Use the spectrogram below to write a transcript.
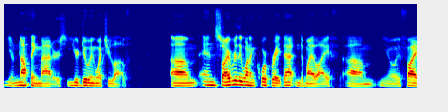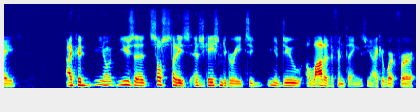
you know nothing matters. You're doing what you love, um, and so I really want to incorporate that into my life. Um, you know, if I I could, you know, use a social studies education degree to, you know, do a lot of different things. You know, I could work for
